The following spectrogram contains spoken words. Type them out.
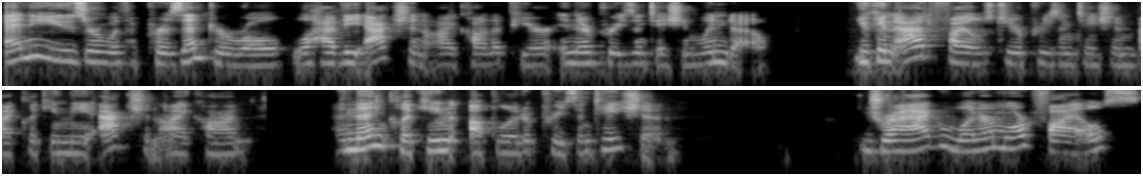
Any user with a presenter role will have the action icon appear in their presentation window. You can add files to your presentation by clicking the action icon and then clicking Upload a Presentation. Drag one or more files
